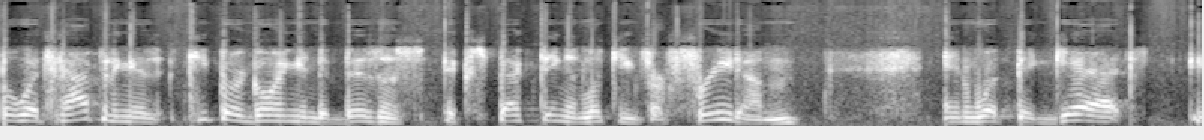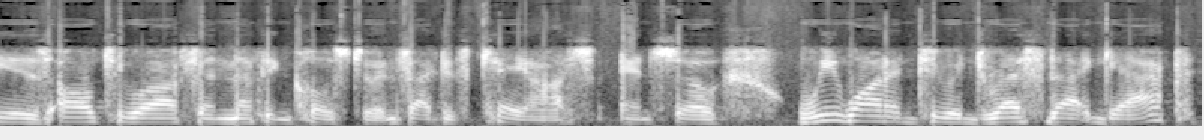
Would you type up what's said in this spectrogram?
But what's happening is people are going into business expecting and looking for freedom, and what they get is all too often nothing close to it. In fact, it's chaos. And so we wanted to address that gap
